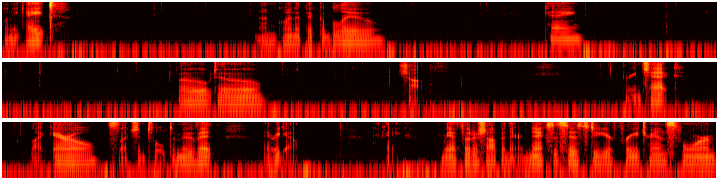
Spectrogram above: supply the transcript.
28. I'm going to pick a blue. Okay. Photo check, black arrow, selection tool to move it. There we go. Okay, we have Photoshop in there. Next it says to do your free transform.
